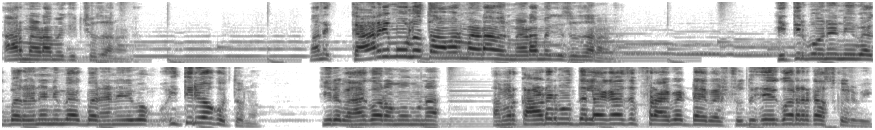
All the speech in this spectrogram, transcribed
আর ম্যাডামে কিচ্ছু জানে না। মানে গাড়ি মূলত আমার ম্যাডামের ম্যাডামে কিছু জানে না। হিতির বনে নিব, একবার হেনে নিব, একবার হেনে নিব। ইতিরিও করতো না। কিরে ভাই, গরম না আমার কার্ডের মধ্যে লেখা আছে প্রাইভেট ড্রাইভার শুধু এই ঘরের কাজ করবি।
